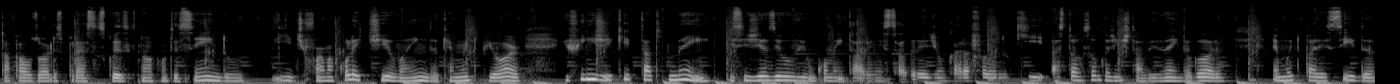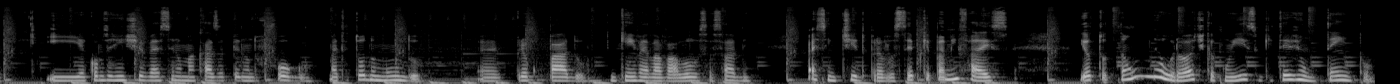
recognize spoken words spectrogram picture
tapar os olhos para essas coisas que estão acontecendo e de forma coletiva ainda, que é muito pior, e fingir que tá tudo bem. Esses dias eu vi um comentário no Instagram de um cara falando que a situação que a gente tá vivendo agora é muito parecida e é como se a gente estivesse numa casa pegando fogo, mas tá todo mundo é, preocupado em quem vai lavar a louça, sabe? Faz sentido para você? Porque para mim faz. E eu tô tão neurótica com isso que teve um tempo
